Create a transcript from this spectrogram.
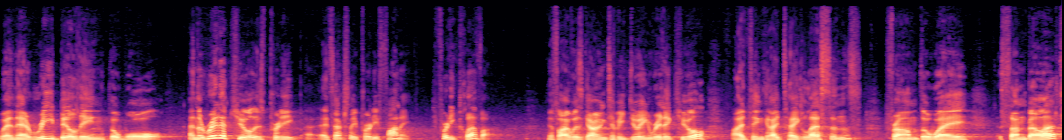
when they're rebuilding the wall. And the ridicule is pretty, it's actually pretty funny. It's pretty clever. If I was going to be doing ridicule, I think I'd take lessons from the way Sanballat,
